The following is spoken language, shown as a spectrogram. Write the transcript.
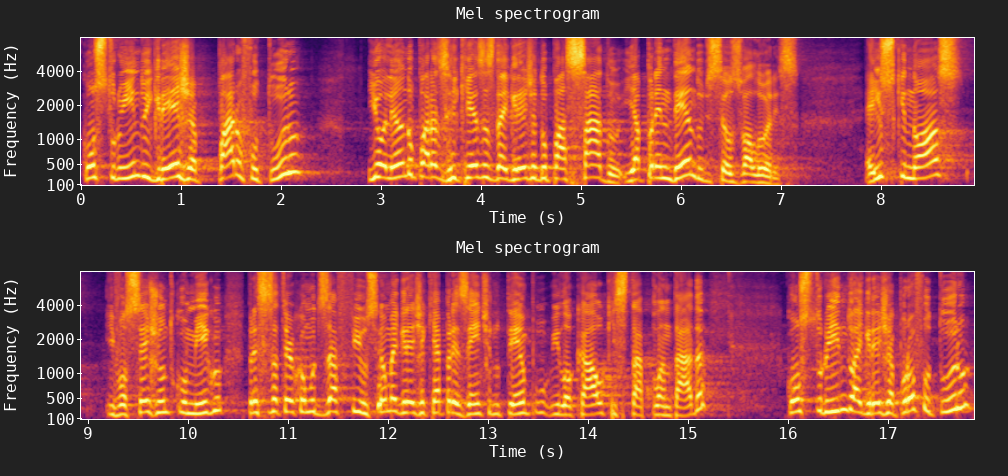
construindo igreja para o futuro e olhando para as riquezas da igreja do passado e aprendendo de seus valores. É isso que nós e você junto comigo precisa ter como desafio, ser uma igreja que é presente no tempo e local que está plantada, construindo a igreja para o futuro,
